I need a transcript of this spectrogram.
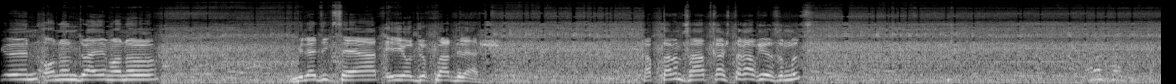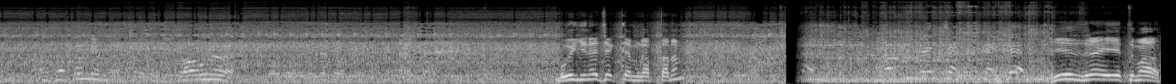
Bugün 10. ayın onu Bilecik Seyahat iyi yolculuklar diler. Kaptanım saat kaçta kalkıyorsunuz? Bugün yine çekeceğim kaptanım. Cizre itimat.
